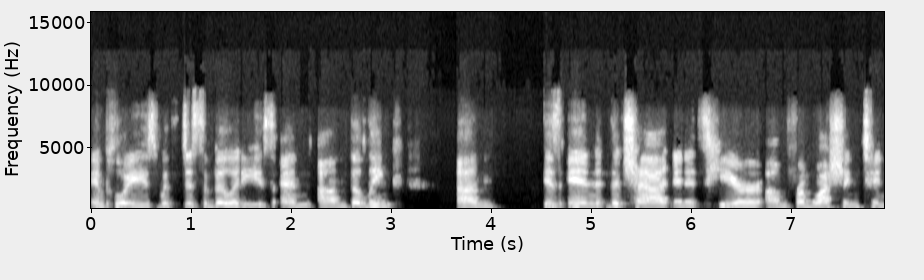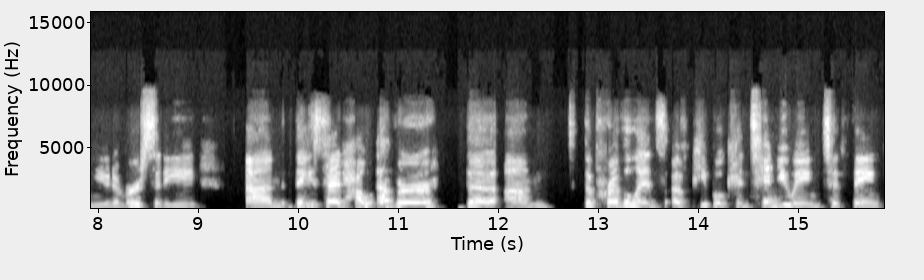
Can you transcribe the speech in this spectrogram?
employees with disabilities. And um, the link um, is in the chat and it's here um, from Washington University. Um, they said, however, the um, the prevalence of people continuing to think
